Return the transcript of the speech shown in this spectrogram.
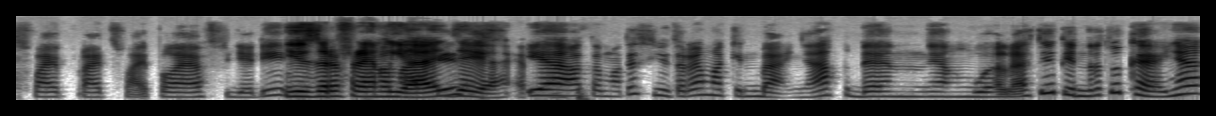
swipe right swipe left. Jadi user friendly aja ya iya otomatis usernya makin banyak. Dan yang gue lihat sih Tinder tuh kayaknya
